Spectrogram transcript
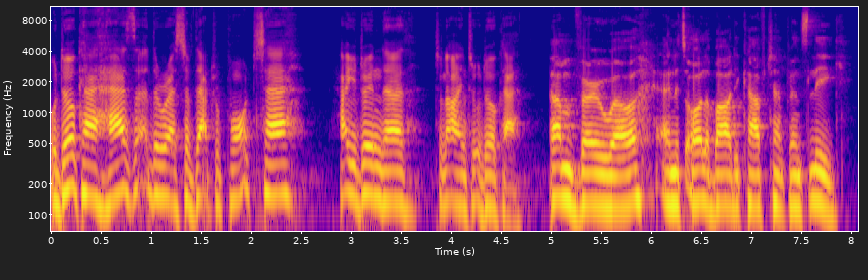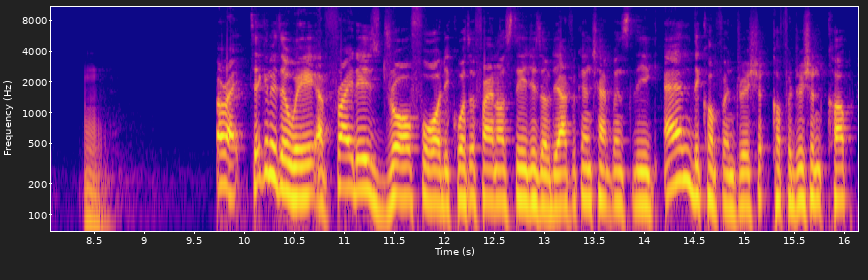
Udoka has the rest of that report. Uh, how are you doing uh, tonight, Udoka? I'm very well, and it's all about the CAF Champions League. Mm. All right, taking it away, a Friday's draw for the quarterfinal stages of the African Champions League and the Confederation, Confederation Cup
